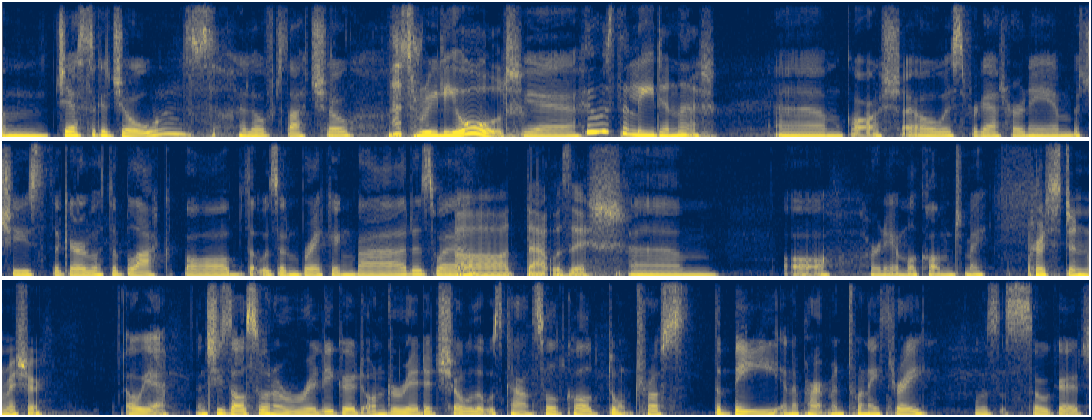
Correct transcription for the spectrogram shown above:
um, Jessica Jones. I loved that show. That's really old. Yeah. Who was the lead in that? Um, gosh, I always forget her name, but she's the girl with the black bob that was in Breaking Bad as well. Oh, that was it. Um, oh, her name will come to me. Krysten Ritter. Oh yeah, and she's also in a really good underrated show that was cancelled called "Don't Trust the Bee" in Apartment Twenty Three. It was so good,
